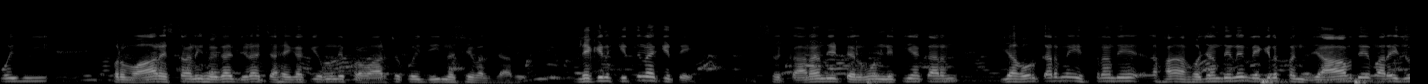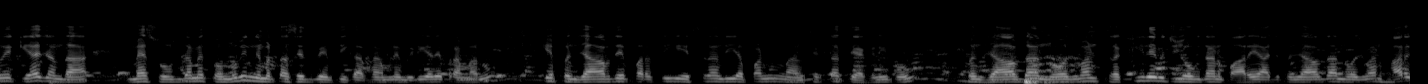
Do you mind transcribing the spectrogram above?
ਕੋਈ ਵੀ ਪਰਿਵਾਰ ਇਸ ਤਰ੍ਹਾਂ ਨਹੀਂ ਹੋਏਗਾ ਜਿਹੜਾ ਚਾਹੇਗਾ ਕਿ ਉਹਨਾਂ ਦੇ ਪਰਿਵਾਰ 'ਚੋਂ ਕੋਈ ਜੀ ਨਸ਼ੇ ਵੱਲ ਜਾਵੇ। ਲੇਕਿਨ ਕਿਤੇ ਨਾ ਕਿਤੇ ਸਰਕਾਰਾਂ ਦੀ ਢਿਲਮੁਲ ਨੀਤੀਆਂ ਕਾਰਨ ਜਾਂ ਹੋਰ ਕਾਰਨ ਇਸ ਤਰ੍ਹਾਂ ਦੇ ਹੋ ਜਾਂਦੇ ਨੇ, ਲੇਕਿਨ ਪੰਜਾਬ ਦੇ ਬਾਰੇ ਜੋ ਇਹ ਕਿਹਾ ਜਾਂਦਾ ਮੈਂ ਸੋਚਦਾ, ਮੈਂ ਤੁਹਾਨੂੰ ਵੀ ਨਿਮਰਤਾ ਸਿੱਧ ਬੇਨਤੀ ਕਰਦਾ ਆਪਣੇ ਮੀਡੀਆ ਦੇ ਭਰਾਵਾਂ ਨੂੰ ਕਿ ਪੰਜਾਬ ਦੇ ਪ੍ਰਤੀ ਇਸ ਤਰ੍ਹਾਂ ਦੀ ਆਪਾਂ ਨੂੰ ਮਾਨਸਿਕਤਾ ਤਿਆਗਣੀ ਪਊ। ਪੰਜਾਬ ਦਾ ਨੌਜਵਾਨ ਤਰੱਕੀ ਦੇ ਵਿੱਚ ਯੋਗਦਾਨ ਪਾ ਰਿਹਾ। ਅੱਜ ਪੰਜਾਬ ਦਾ ਨੌਜਵਾਨ ਹਰ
